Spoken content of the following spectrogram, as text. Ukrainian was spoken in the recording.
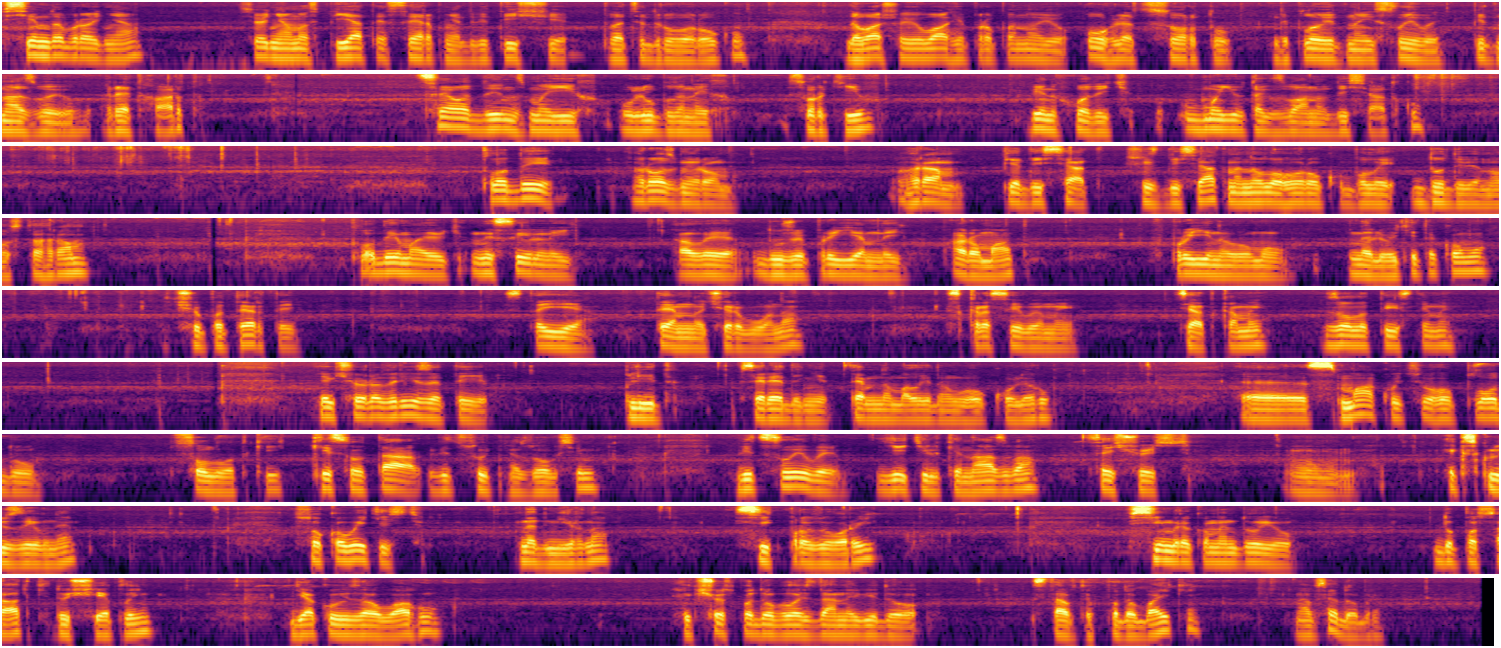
Всім доброго дня. Сьогодні у нас 5 серпня 2022 року. До вашої уваги пропоную огляд сорту диплоїдної сливи під назвою Red Heart. Це один з моїх улюблених сортів. Він входить в мою так звану десятку. Плоди розміром грам 50-60. Минулого року були до 90 грам. Плоди мають не сильний, але дуже приємний аромат в проїновому нальоті такому. Якщо потерти, стає темно-червона з красивими цятками золотистими. Якщо розрізати плід всередині темно-малинового кольору, е, смак у цього плоду солодкий, кислота відсутня зовсім. Від сливи є тільки назва, це щось м, ексклюзивне. Соковитість надмірна, сік прозорий. Всім рекомендую до посадки, до щеплень. Дякую за увагу. Якщо сподобалось дане відео, ставте вподобайки. На все добре.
